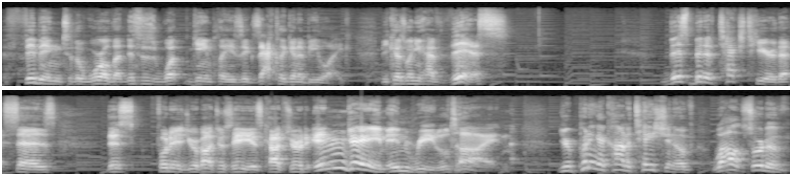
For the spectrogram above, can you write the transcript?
fibbing to the world that this is what gameplay is exactly going to be like. Because when you have this, this bit of text here that says, this footage you're about to see is captured in-game in real time. You're putting a connotation of, while it's sort of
